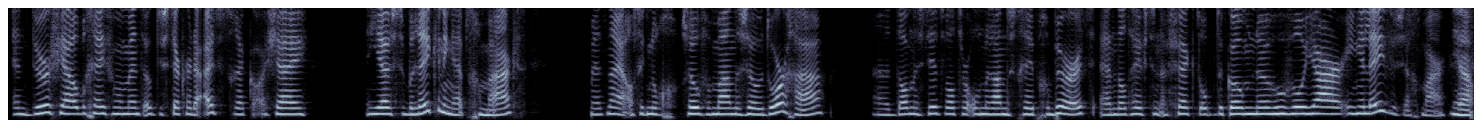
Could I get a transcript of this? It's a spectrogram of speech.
En durf jij op een gegeven moment ook de stekker eruit te trekken als jij een juiste berekening hebt gemaakt? Met, nou ja, als ik nog zoveel maanden zo doorga, eh, dan is dit wat er onderaan de streep gebeurt. En dat heeft een effect op de komende hoeveel jaar in je leven, zeg maar. Ja.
